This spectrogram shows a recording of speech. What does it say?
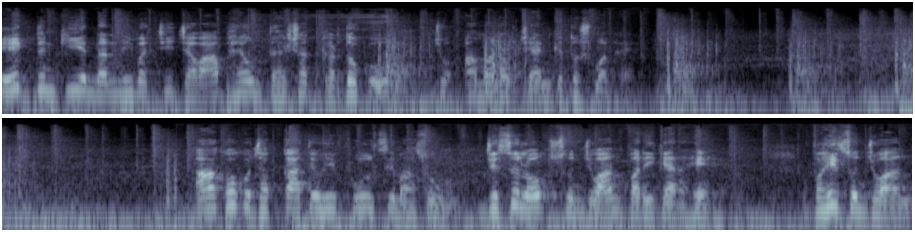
एक दिन की ये नन्ही बच्ची जवाब है उन दहशत गर्दों को जो अमन और चैन के दुश्मन हैं। आँखों को झपकाते हुई फूल सी मासूम, जिसे लोग सुंजवान परी कह रहे हैं। वही सुंजवान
